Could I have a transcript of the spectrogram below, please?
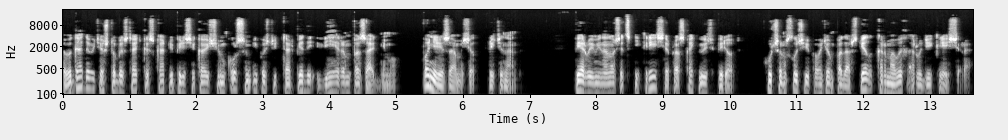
Выгадывайте, чтобы стать к эскадре пересекающим курсом и пустить торпеды веером по заднему. Поняли замысел, лейтенант? Первый миноносец и крейсер проскакивают вперед. В худшем случае попадем под обстрел кормовых орудий крейсера.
